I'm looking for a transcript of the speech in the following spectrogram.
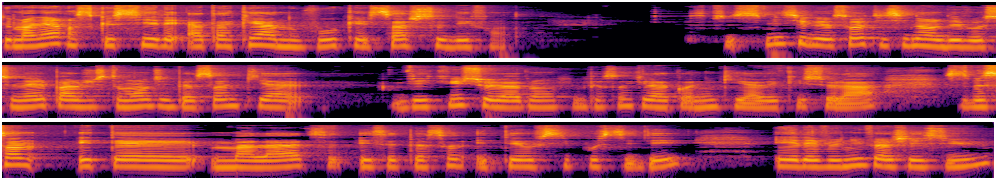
de manière à ce que si elle est attaquée à nouveau, qu'elle sache se défendre. Smith Wigglesworth, ici dans le dévotionnel, parle justement d'une personne qui a vécu cela, donc une personne qui l'a connue, qui a vécu cela. Cette personne était malade et cette personne était aussi possédée et elle est venue vers Jésus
